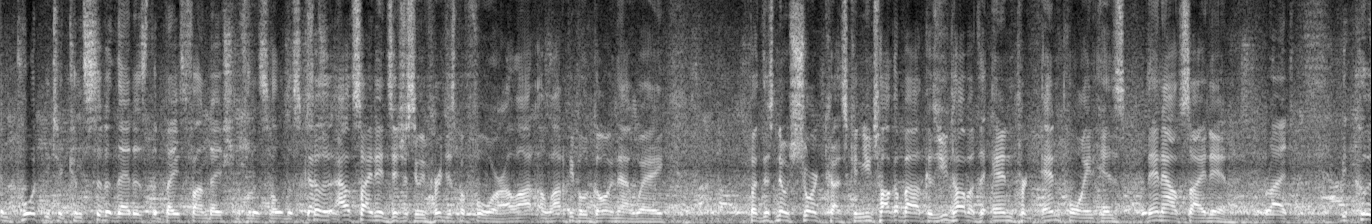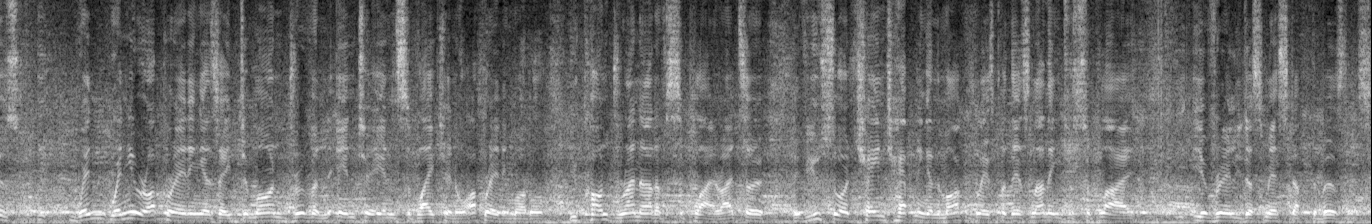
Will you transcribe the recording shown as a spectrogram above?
important to consider that as the base foundation for this whole discussion. So the outside in is interesting, we've heard this before, a lot, a lot of people are going that way but there's no shortcuts. Can you talk about, because you talk about the end, end point is then outside in. Right, because when, when you're operating as a demand-driven end-to-end supply chain or operating model, you can't run out of supply, right? So if you saw a change happening in the marketplace but there's nothing to supply, you've really just messed up the business.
